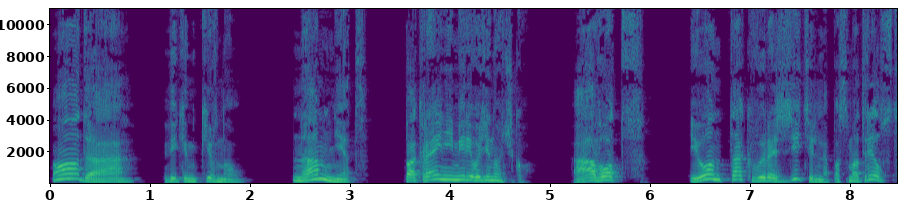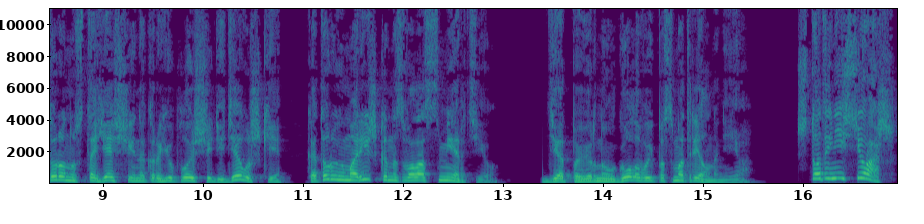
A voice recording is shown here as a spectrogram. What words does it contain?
О, да, Викинг кивнул. Нам нет. По крайней мере, в одиночку. А вот... И он так выразительно посмотрел в сторону стоящей на краю площади девушки, которую Маришка назвала смертью, Дед повернул голову и посмотрел на нее. «Что ты несешь?»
